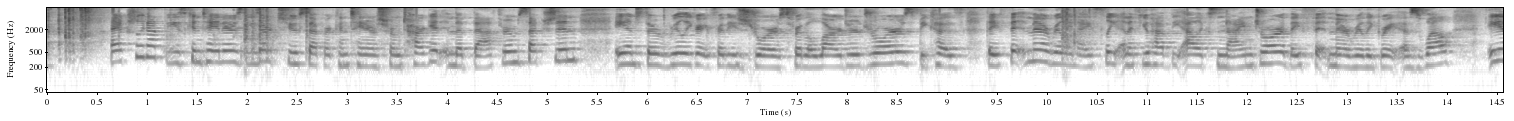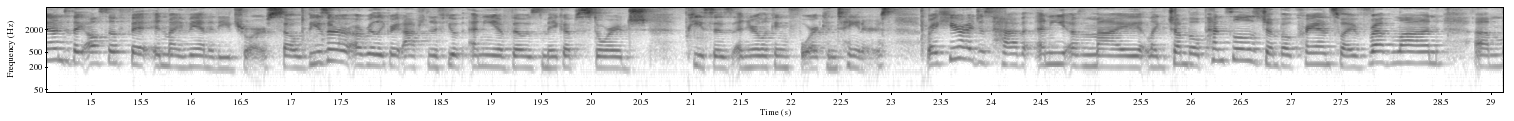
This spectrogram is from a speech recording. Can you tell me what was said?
I actually got these containers. These are two separate containers from Target in the bathroom section and they're really great for these drawers, for the larger drawers because they fit in there really nicely and if you have the Alex 9 drawer, they fit in there really great as well and they also fit in my vanity drawer. So these are a really great option if you have any of those makeup storage pieces and you're looking for containers. Right here I just have any of my like jumbo pencils, jumbo crayons, so I have Revlon, um,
